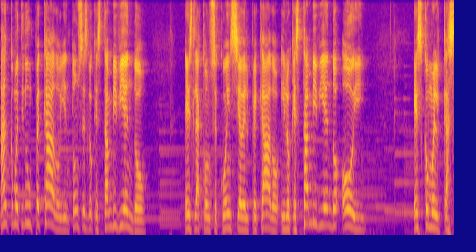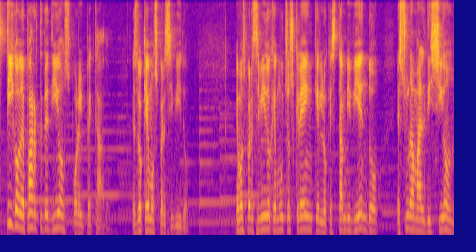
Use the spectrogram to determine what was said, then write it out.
han cometido un pecado y entonces lo que están viviendo es la consecuencia del pecado y lo que están viviendo hoy es como el castigo de parte de Dios por el pecado. Es lo que hemos percibido. Hemos percibido que muchos creen que lo que están viviendo es una maldición.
